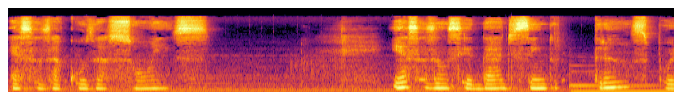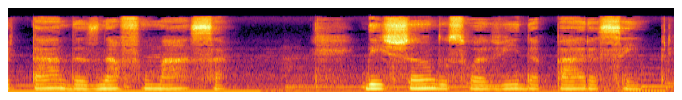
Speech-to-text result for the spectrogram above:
essas acusações essas ansiedades sendo transportadas na fumaça, deixando sua vida para sempre.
